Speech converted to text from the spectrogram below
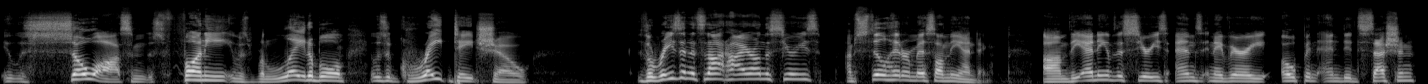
It was so awesome. It was funny. It was relatable. It was a great date show. The reason it's not higher on the series, I'm still hit or miss on the ending. Um, the ending of this series ends in a very open-ended session.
